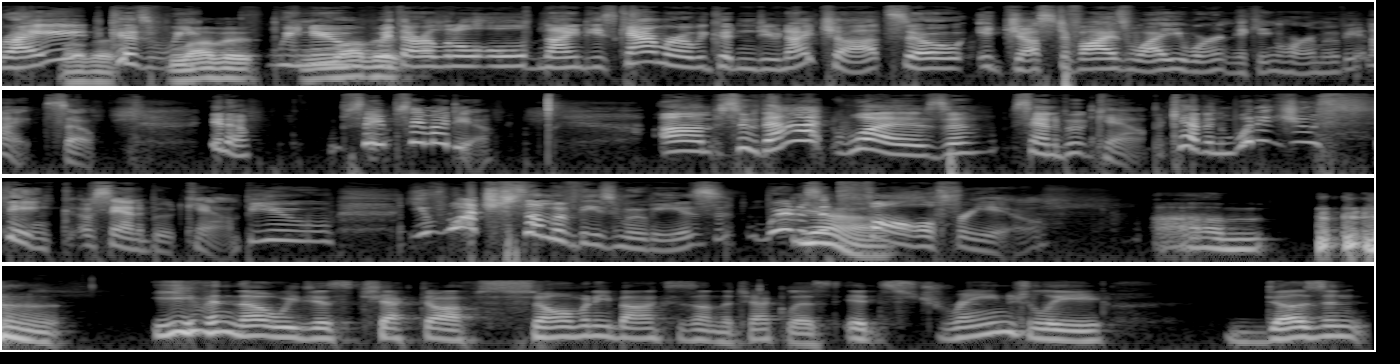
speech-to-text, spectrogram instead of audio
right? Because we Love it. we knew Love with it. our little old '90s camera we couldn't do night shots, so it justifies why you weren't making a horror movie at night. So, you know, same same idea. Um, so that was Santa Boot Camp. Kevin, what did you think of Santa Boot Camp? You you've watched some of these movies. Where does Yeah. it fall for you? Um, even though we just checked off so many boxes on the checklist, it strangely doesn't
